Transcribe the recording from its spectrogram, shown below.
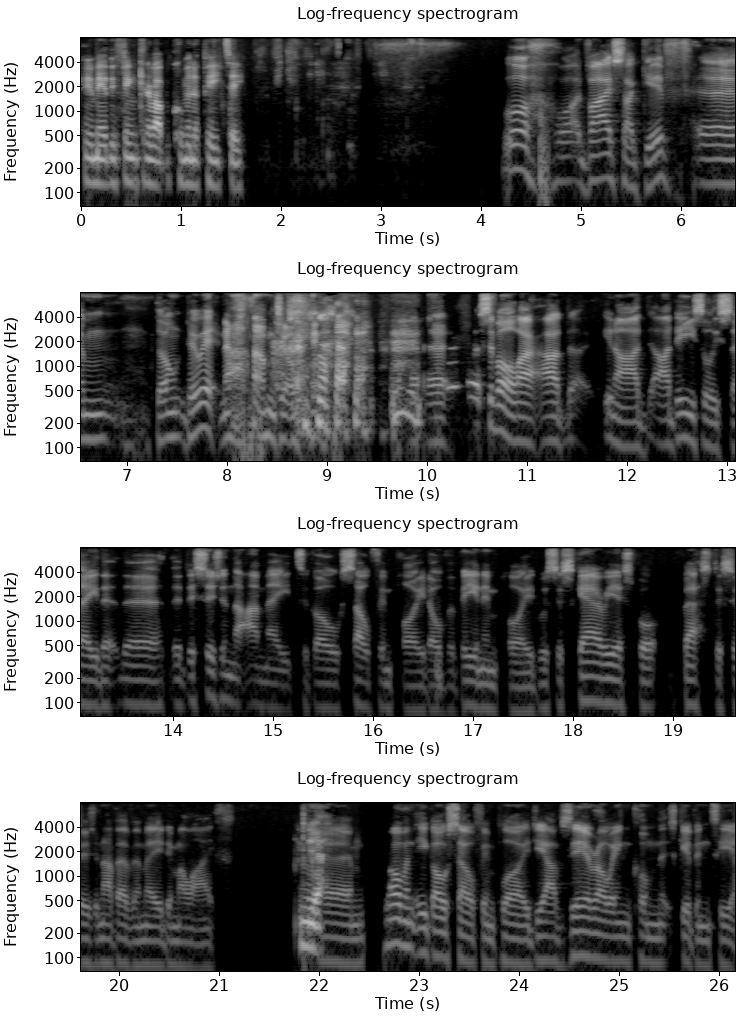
who may be thinking about becoming a PT? Well, what advice I give? Um, don't do it. No, I'm joking. uh, first of all, I, I'd, you know, I'd, I'd easily say that the the decision that I made to go self-employed over being employed was the scariest but best decision I've ever made in my life. Yeah. Um, the moment you go self-employed, you have zero income that's given to you.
